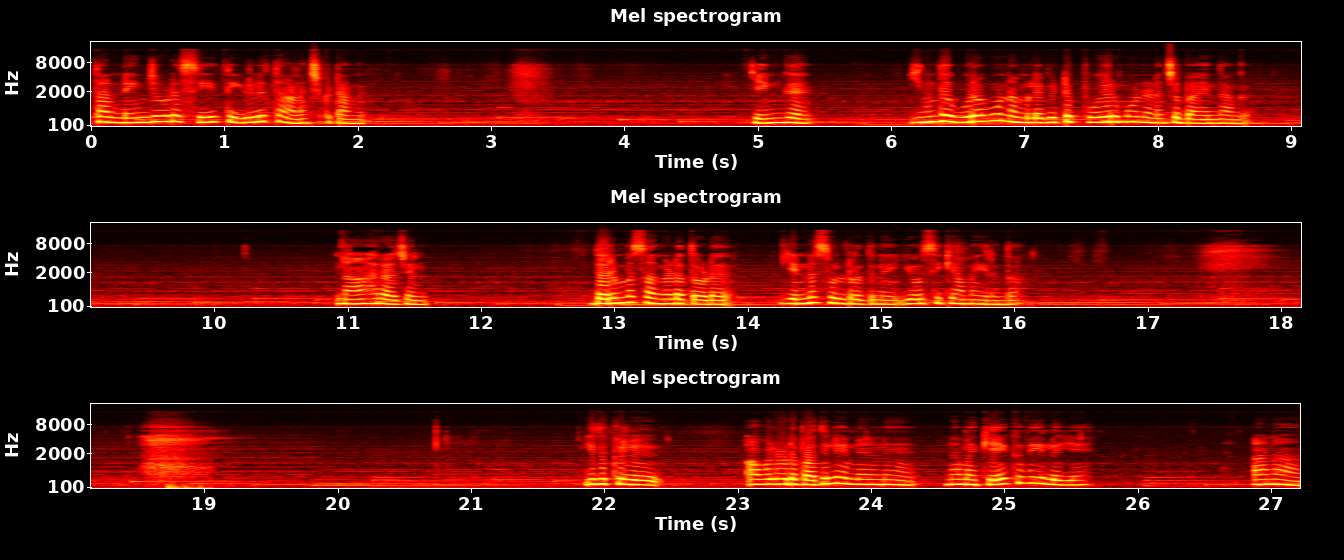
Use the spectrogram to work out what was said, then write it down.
தன் நெஞ்சோட சேர்த்து இழுத்து அணைச்சிக்கிட்டாங்க. எங்க இந்த உறவும் நம்மளை விட்டு போயிருமோன்னு நினச்சி பயந்தாங்க. நாகராஜன் தர்ம சங்கடத்தோட என்ன சொல்றதுன்னு யோசிக்காம இருந்தா? இதுக்கு அவளோட பதில் என்னன்னு நம்ம கேட்கவே இல்லையே. ஆனால்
